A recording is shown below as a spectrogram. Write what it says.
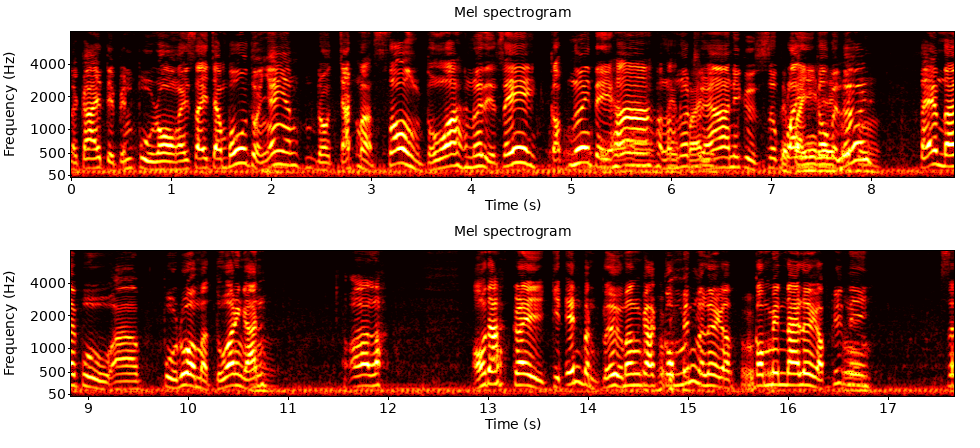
แล้วกลายแต่เป็นปูรองไอ้ไซจัมโบ้ตัวใหญ่ยันเราจัดมาสองตัวหน่วยเตะซีกับหน่วยเตะห้าแล้วหน่วยเตะห้านี่คือเซอร์ไพรส์เข้าไปเลยแต้มได้ปูอ่าปูร่วมมาตัวหนึงกันเอาละเอาตาใครกิดเอ็นบันปลือมังก็คอมเมนต์มาเลยครับคอมเมนต์ได้เลยกับคลิปนี้ แส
